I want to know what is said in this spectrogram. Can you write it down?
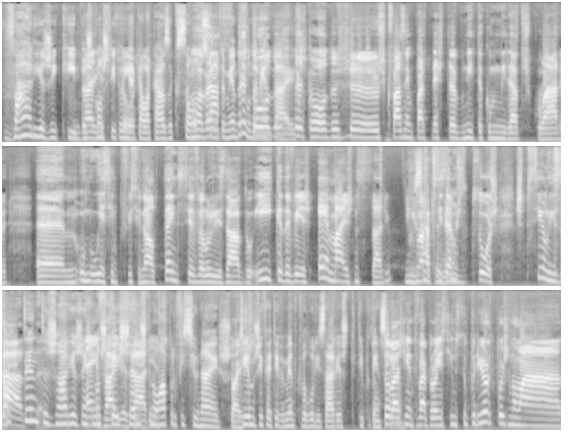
várias equipas que constituem pessoas. aquela casa que são um absolutamente para fundamentais. Todos, para todos os que fazem parte desta bonita comunidade escolar. Um, o ensino profissional tem de ser valorizado e cada vez é mais necessário. Exatamente. Nós precisamos de pessoas especializadas. Há tantas áreas em que em nos queixamos áreas. que não há profissionais. Pois. Temos efetivamente que valorizar este tipo de ensino. Toda a gente vai para o ensino superior, depois não há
